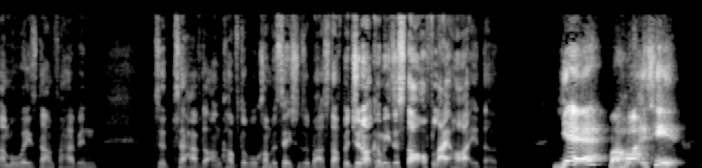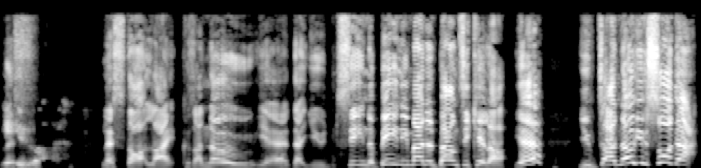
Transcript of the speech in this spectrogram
I'm always down for having to to have the uncomfortable conversations about stuff. But you know, can we just start off light-hearted though? yeah my heart is here Let's- it is Let's start light, because I know, yeah, that you've seen the Beenie Man and Bounty Killer, yeah? You, I know you saw that,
